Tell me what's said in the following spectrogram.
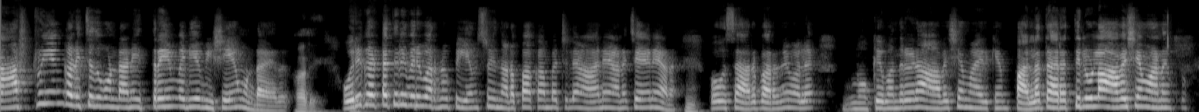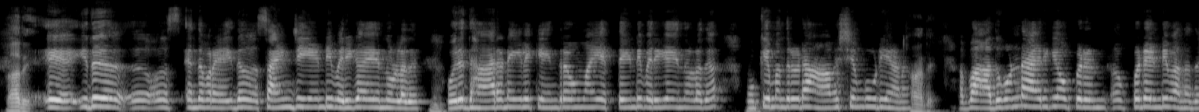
രാഷ്ട്രീയം കളിച്ചത് കൊണ്ടാണ് ഇത്രയും വലിയ വിഷയം ഉണ്ടായത്. ഒരു ഘട്ടത്തിൽ ഇവർ പറഞ്ഞു പി. എം. ശ്രീ നടപ്പാക്കാൻ പറ്റില്ല ആനയാണ് ചേനയാണ്. അപ്പോൾ സാറ് പറഞ്ഞ പോലെ മുഖ്യമന്ത്രിയുടെ ആവശ്യമായിരിക്കും. പല തരത്തിലുള്ള ആവശ്യമാണ്. ഇത് എന്താ പറയാ ഇത് സൈൻ ചെയ്യേണ്ടി വരിക എന്നുള്ളത് ഒരു ധാരണയിൽ കേന്ദ്രവുമായി എത്തേണ്ടി വരിക എന്നുള്ളത് മുഖ്യമന്ത്രിയുടെ ആവശ്യം കൂടിയാണ്. അപ്പൊ അതുകൊണ്ടായിരിക്കും ഒപ്പിട ഒപ്പിടേണ്ടി വന്നത്.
